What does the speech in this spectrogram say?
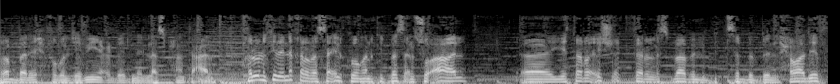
وربنا يحفظ الجميع بإذن الله سبحانه وتعالى. خلونا كذا نقرأ رسائلكم. أنا كنت بسأل سؤال آه، يا ترى إيش أكثر الأسباب اللي بتسبب الحوادث؟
